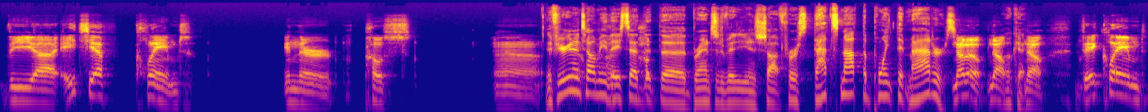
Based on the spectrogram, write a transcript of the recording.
the uh, ATF claimed in their post. Uh, If you're going to tell me they said that the Branch Davidians shot first, that's not the point that matters. no, no, no, Okay. no. They claimed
